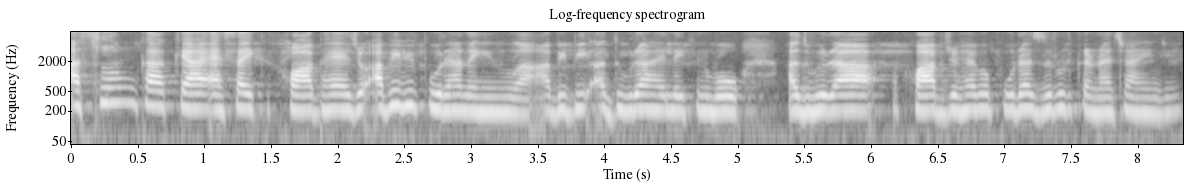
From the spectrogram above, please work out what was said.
असलम का क्या ऐसा एक ख्वाब है जो अभी भी पूरा नहीं हुआ अभी भी अधूरा है लेकिन वो अधूरा ख्वाब जो है वो पूरा ज़रूर करना चाहेंगे?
